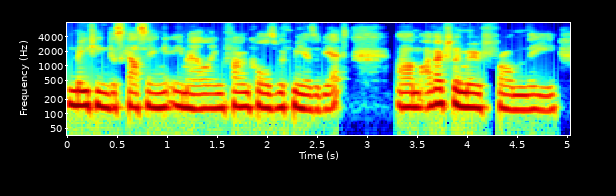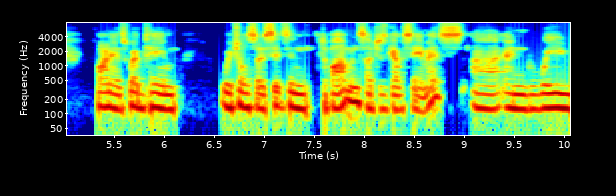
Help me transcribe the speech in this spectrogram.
meeting, discussing, emailing, phone calls with me as of yet. Um, I've actually moved from the finance web team, which also sits in departments such as GovCMS, uh, and we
